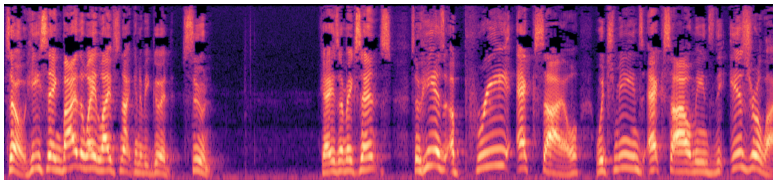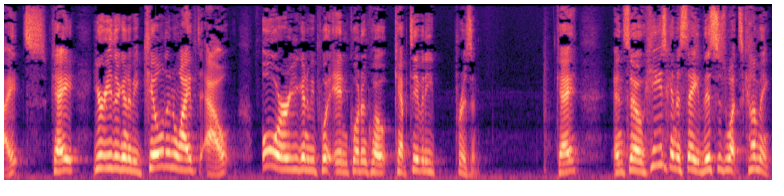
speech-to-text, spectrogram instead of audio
So he's saying, by the way, life's not going to be good soon. Okay, does that make sense? So he is a pre-exile, which means exile means the Israelites, okay, you're either going to be killed and wiped out, or you're going to be put in quote unquote captivity prison. Okay? And so he's going to say, this is what's coming.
